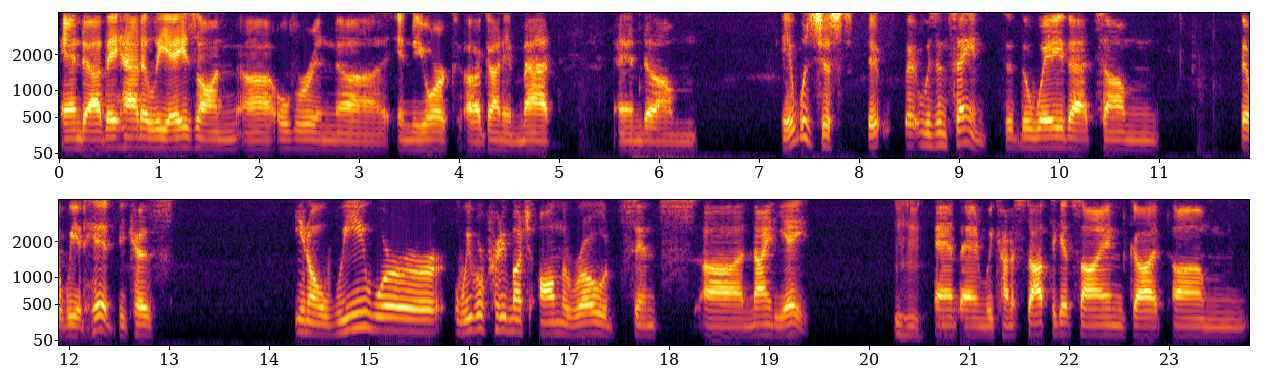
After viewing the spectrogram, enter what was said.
and uh, they had a liaison uh, over in uh, in New York, a guy named Matt, and um, it was just it, it was insane the, the way that um, that we had hit because you know we were we were pretty much on the road since uh, 98 Mhm. and then we kind of stopped to get signed got um,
